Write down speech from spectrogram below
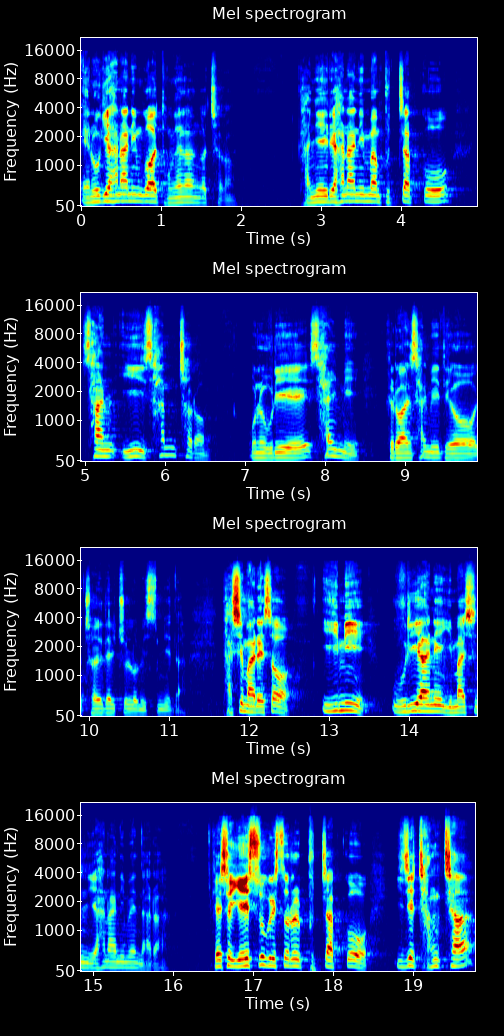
에녹이 하나님과 동행한 것처럼 다니엘이 하나님만 붙잡고 산 이 삶처럼 오늘 우리의 삶이 그러한 삶이 되어져야 될 줄로 믿습니다. 다시 말해서 이미 우리 안에 임하신 이 하나님의 나라. 그래서 예수 그리스도를 붙잡고 이제 장차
